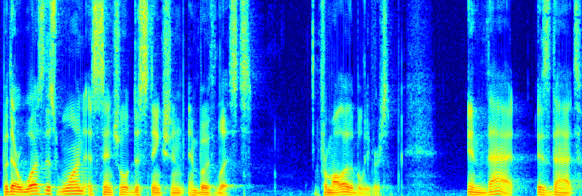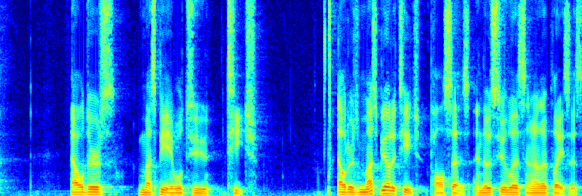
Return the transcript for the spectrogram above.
But there was this one essential distinction in both lists from all other believers. And that is that elders must be able to teach. Elders must be able to teach, Paul says, in those two lists and other places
